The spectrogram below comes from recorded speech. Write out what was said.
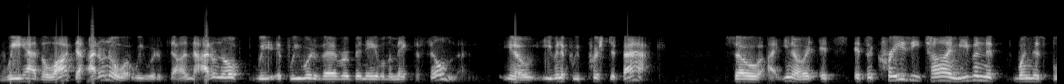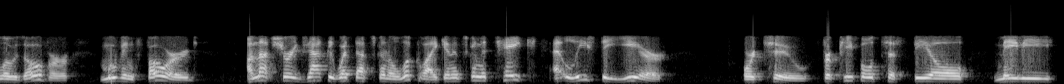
we had the lockdown, I don't know what we would have done. I don't know if we if we would have ever been able to make the film then. You know, even if we pushed it back. So you know, it's it's a crazy time. Even if when this blows over, moving forward, I'm not sure exactly what that's going to look like, and it's going to take at least a year or two for people to feel maybe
